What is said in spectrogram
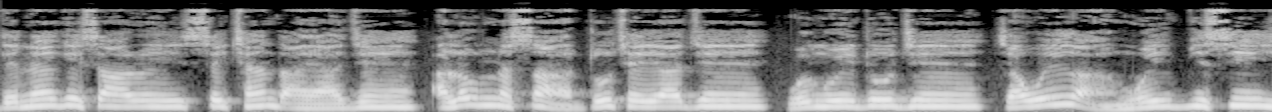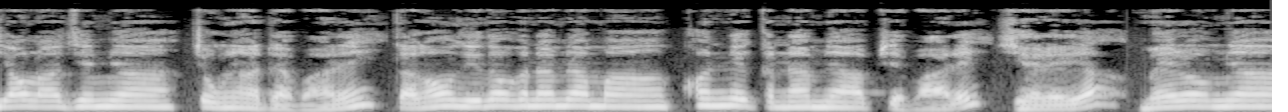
တင်တဲ့ကိစ္စတွေစိတ်ချမ်းသာရခြင်းအလုံးနှစ်ဆတိုးချဲ့ရခြင်းဝင်ငွေတိုးခြင်းဇဝေးကငွေပစ္စည်းရောက်လာခြင်းများကြုံရတတ်ပါတယ်ကံကောင်းစေသောကဏ္ဍများမှာခုနှစ်ကဏ္ဍများဖြစ်ပါတယ်ရေရရမေတော်များ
